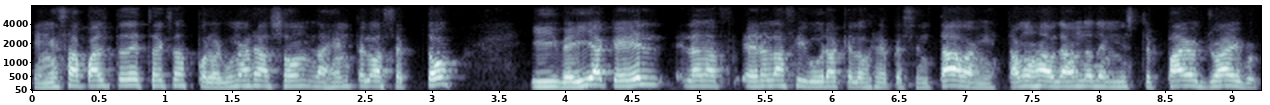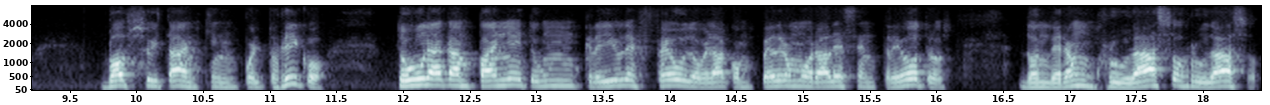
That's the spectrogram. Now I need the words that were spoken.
en esa parte de Texas por alguna razón la gente lo aceptó y veía que él era la, figura que los representaban. Y estamos hablando de Mr. Pile Driver, Bob Sweetan, quien en Puerto Rico tuvo una campaña y tuvo un increíble feudo, ¿verdad? Con Pedro Morales, entre otros, donde era un rudazo, rudazo.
